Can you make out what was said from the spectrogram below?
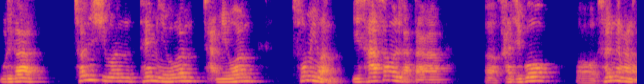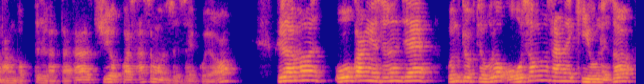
우리가 천시원, 태미원, 자미원, 소미원 이 사성을 갖다가 어, 가지고 어, 설명하는 방법들을 갖다가 주역과 사성원서에서 했고요. 그 다음에 5강에서는 이제 본격적으로 오성산의 기운에서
